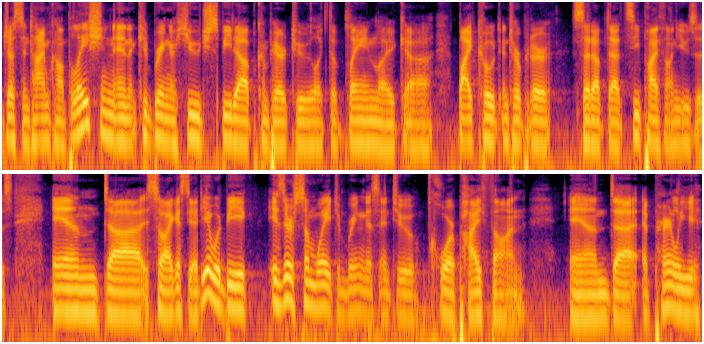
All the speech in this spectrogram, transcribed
just-in-time compilation, and it could bring a huge speed up compared to like the plain like uh, bytecode interpreter setup that CPython uses. And uh, so I guess the idea would be, is there some way to bring this into core Python? And uh, apparently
